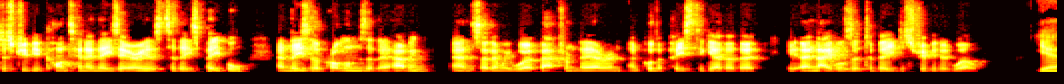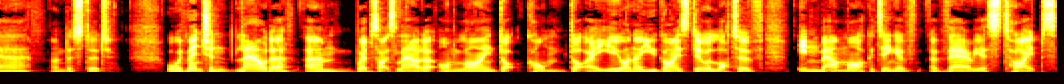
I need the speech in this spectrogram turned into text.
distribute content in these areas to these people, and these are the problems that they're having. And so then we work back from there and, and put the piece together that enables it to be distributed well. Yeah, understood. Well, we've mentioned Louder, um, websites louderonline.com.au. I know you guys do a lot of inbound marketing of, of various types.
